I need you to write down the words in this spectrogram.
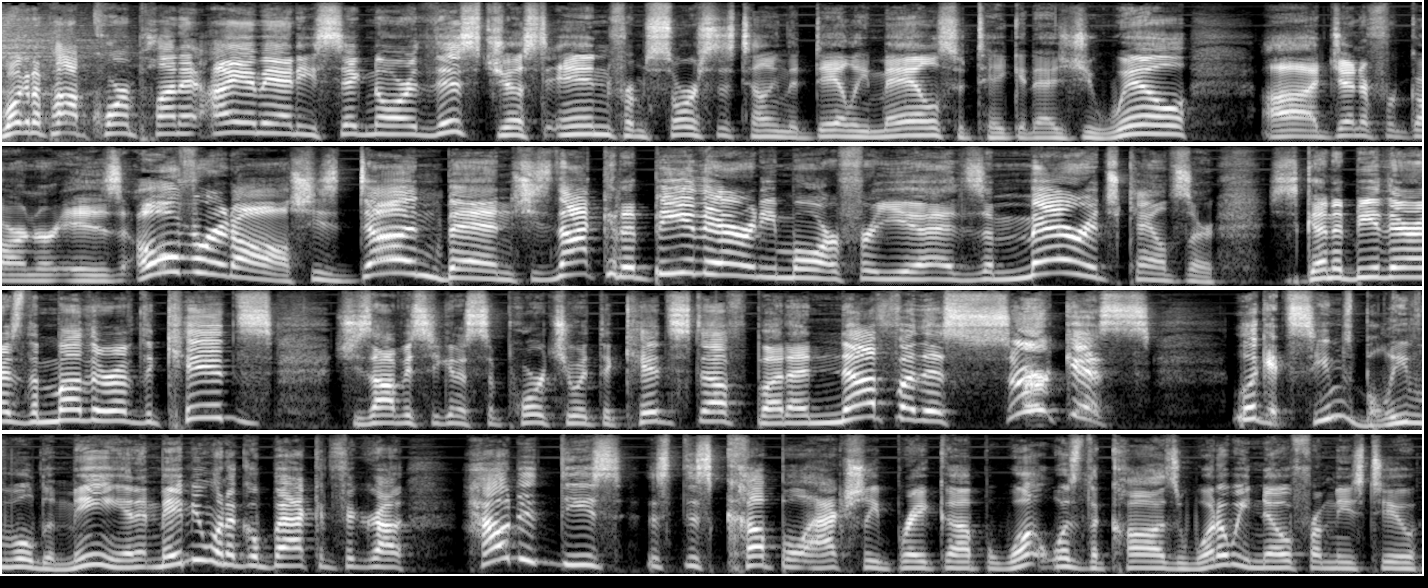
Welcome to Popcorned Planet. I am Andy Signore. This just in from sources telling the Daily Mail, so take it as you will. Uh, Jennifer Garner is over it all. She's done, Ben. She's not going to be there anymore for you as a marriage counselor. She's going to be there as the mother of the kids. She's obviously going to support you with the kids stuff, but enough of this circus. Look, it seems believable to me, and it made me want to go back and figure out how did these this this couple actually break up? What was the cause? What do we know from these two?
